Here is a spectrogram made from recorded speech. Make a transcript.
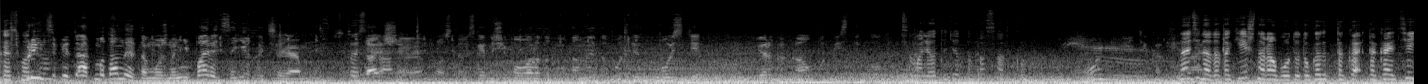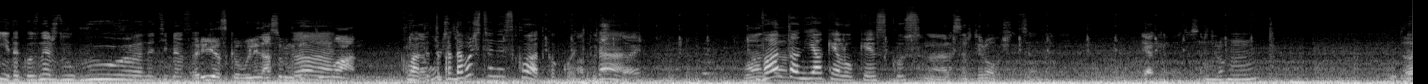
Так В принципе, от Мотонета можно не париться, ехать э, дальше. стороны, Просто следующий поворот от Мотонета после Пости, Верка Каупа, Пистыкова. Самолет идет на посадку. Знаете, надо так едешь на работу, то как такая, такая тень и такой, знаешь, звук на тебя. резко вылет, особенно Да. как туман. Склад. Это продовольственный склад какой-то, А, да. Вантан Якелукескус. А, рассортировочный центр. Яков, это сортировка? Мгм. Куда Ну, и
